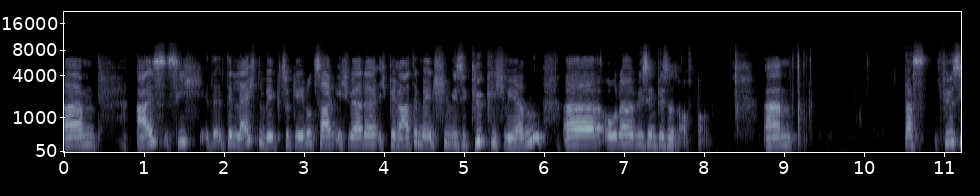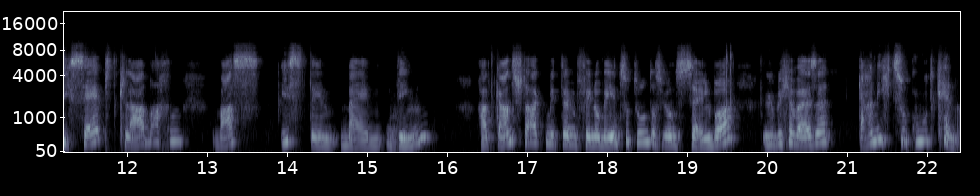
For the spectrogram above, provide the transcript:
ähm, als sich den leichten Weg zu gehen und sagen, ich werde, ich berate Menschen, wie sie glücklich werden äh, oder wie sie ein Business aufbauen. Ähm, das für sich selbst klar machen, was ist denn mein Ding, hat ganz stark mit dem Phänomen zu tun, dass wir uns selber üblicherweise gar nicht so gut kennen.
